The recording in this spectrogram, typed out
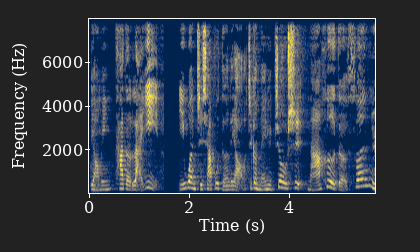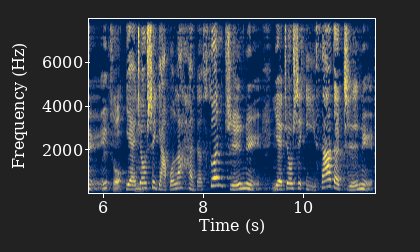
表明他的来意。一问之下不得了，这个美女就是拿赫的孙女，没错，也就是亚伯拉罕的孙侄女，嗯、也就是以撒的侄女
